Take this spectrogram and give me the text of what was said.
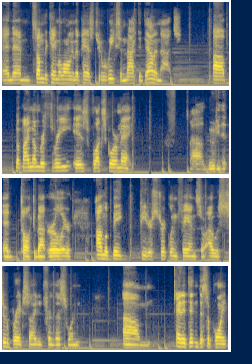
and then something came along in the past two weeks and knocked it down a notch. Uh, but my number three is Flux Gourmet uh, movie that Ed talked about earlier. I'm a big Peter Strickland fan, so I was super excited for this one. Um, and it didn't disappoint.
